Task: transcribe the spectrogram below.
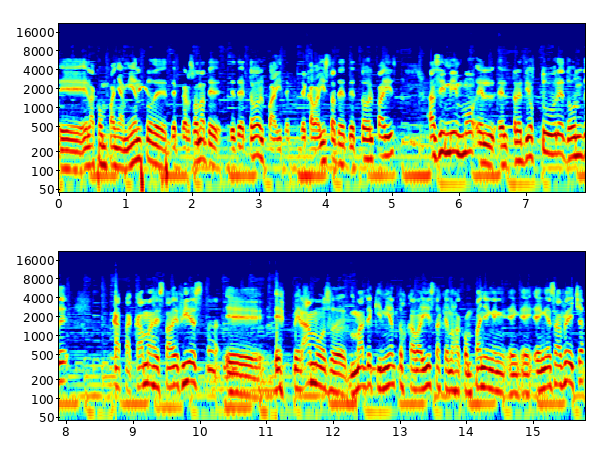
el acompañamiento de, personas de, todo el país, de, caballistas de, todo el país. Asimismo, el, el 3 de octubre, donde Catacamas está de fiesta. Eh, esperamos eh, más de 500 caballistas que nos acompañen en, en, en, esa fecha,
